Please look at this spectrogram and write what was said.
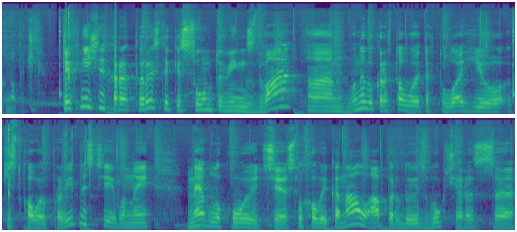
кнопочки. Технічні характеристики Suunto Wings 2 е, вони використовують технологію кісткової провідності. Вони не блокують е, слуховий канал, а передають звук через е,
